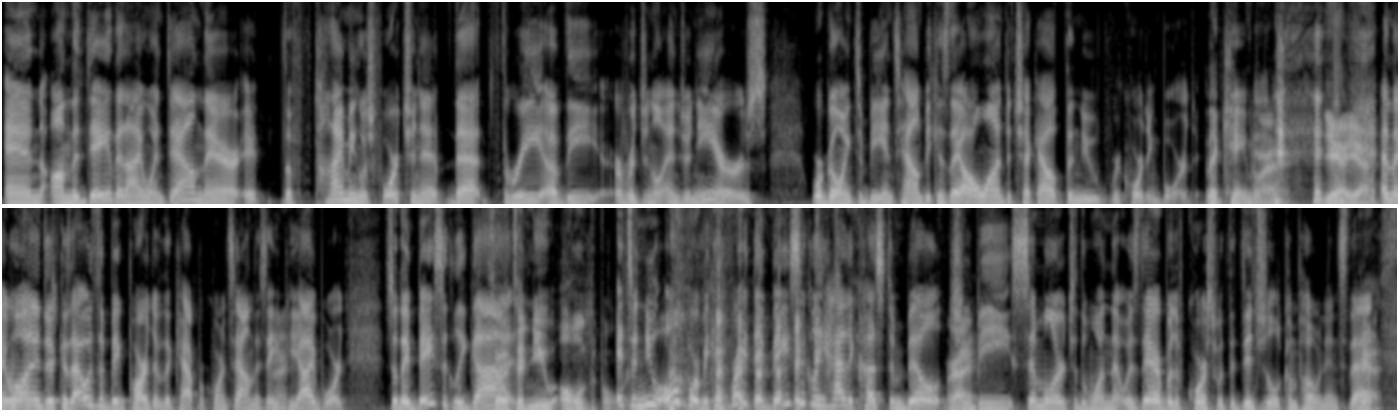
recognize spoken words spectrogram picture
and on hmm. the day that i went down there it the timing was fortunate that three of the original engineers were going to be in town because they all wanted to check out the new recording board that came Right. in Yeah, yeah. and they wanted to because that was a big part of the capricorn sound this api board so they basically got So it's a new old board. it's a new old board because right, they basically had it custom built to be similar to the one that was there, but of course with the digital components that Yes.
